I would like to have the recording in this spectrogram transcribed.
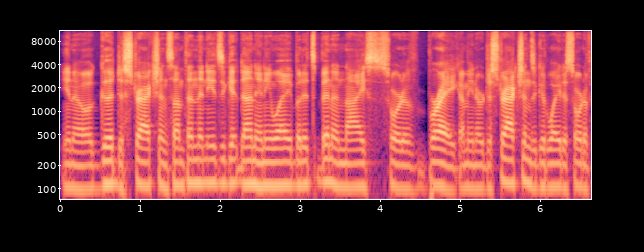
you know, a good distraction, something that needs to get done anyway, but it's been a nice sort of break. I mean, or distraction's a good way to sort of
